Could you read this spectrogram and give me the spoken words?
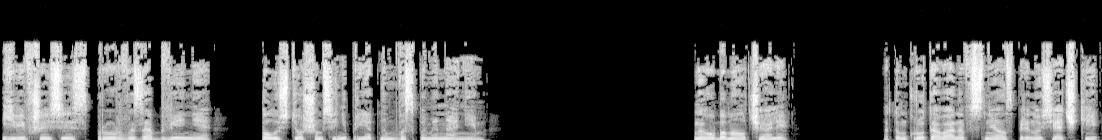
явившаяся из прорвы забвения, полустершимся неприятным воспоминанием. Мы оба молчали. Потом Крутованов снял с переноси очки,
